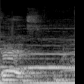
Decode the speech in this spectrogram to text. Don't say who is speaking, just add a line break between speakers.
Thanks.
